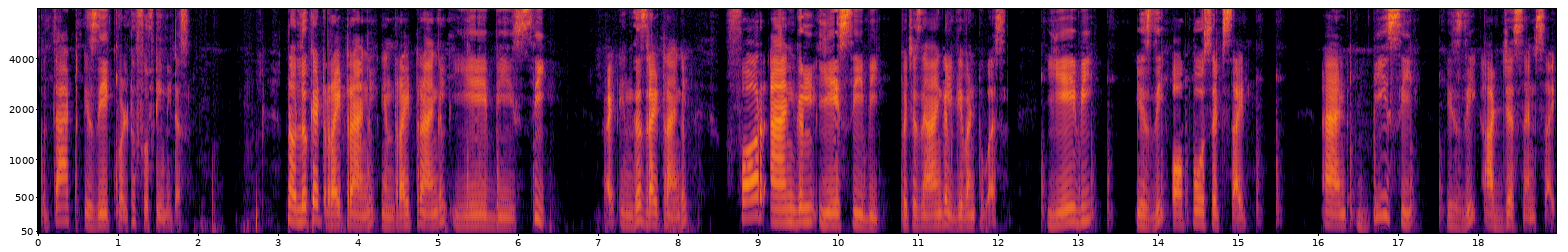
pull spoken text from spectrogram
So that is equal to 50 meters. Now look at right triangle. In right triangle ABC, right? In this right triangle, for angle ACB, which is the angle given to us, AB is the opposite side and BC is the adjacent side.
